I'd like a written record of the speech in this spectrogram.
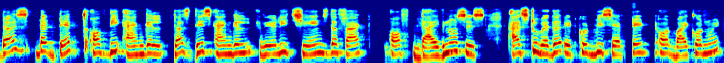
Does the depth of the angle, does this angle really change the fact of diagnosis as to whether it could be septate or bicornuate?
